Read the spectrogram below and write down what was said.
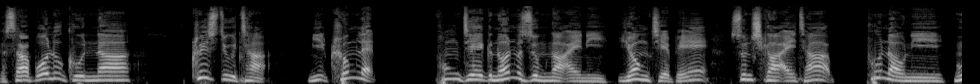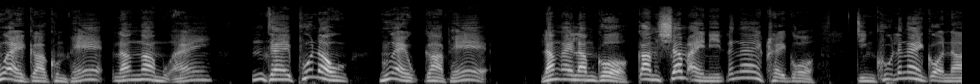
กษาปอลุคุณนาคริสตูทะมีครุมเล็ดพงเจกนอนมาซุมงาไอนียองเจเพสุนชกาไอทา ผู้นานีงูไอกาคุมเพลางง่ามูไอแต่ผู้นางูไอกาเพลังไอลำก็กำช้ำไอนี้ละง่ายใครก็จิงคูละง่ายก็นา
